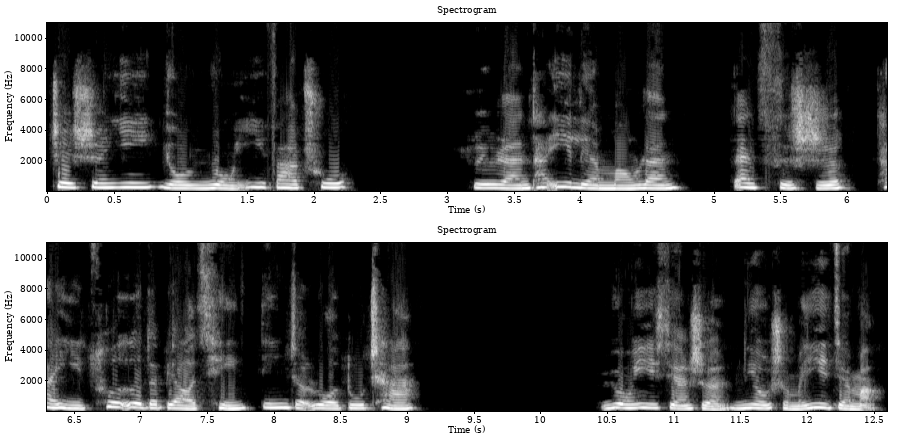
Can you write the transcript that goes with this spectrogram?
这声音由于永义发出。虽然他一脸茫然，但此时他以错愕的表情盯着骆督察。永义先生，你有什么意见吗？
